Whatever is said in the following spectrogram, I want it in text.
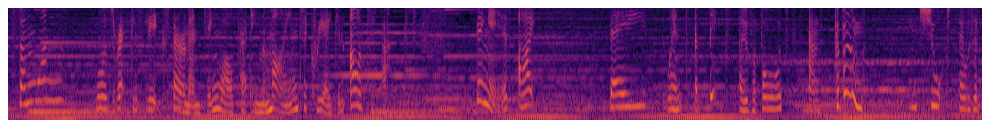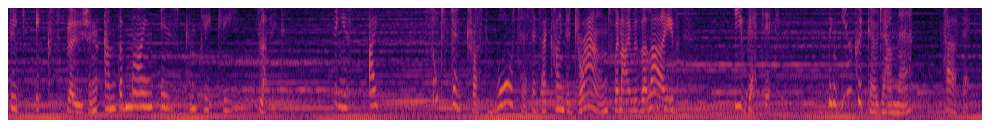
Someone was recklessly experimenting while prepping the mine to create an artifact. Thing is, I. They went a bit overboard and kaboom! In short, there was a big explosion and the mine is completely flooded. Thing is, I sort of don't trust water since I kinda drowned when I was alive. You get it. Think you could go down there? Perfect.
